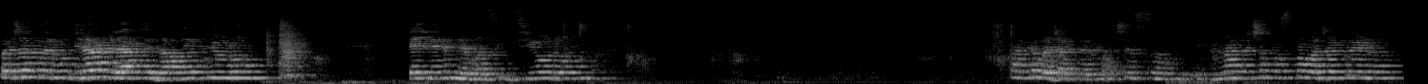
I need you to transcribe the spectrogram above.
Bacaklarımı birer birer pedal yapıyorum. Ellerimle matı itiyorum. Arka bacaklarım açılsın. İzin ver açılmasına bacaklarını.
